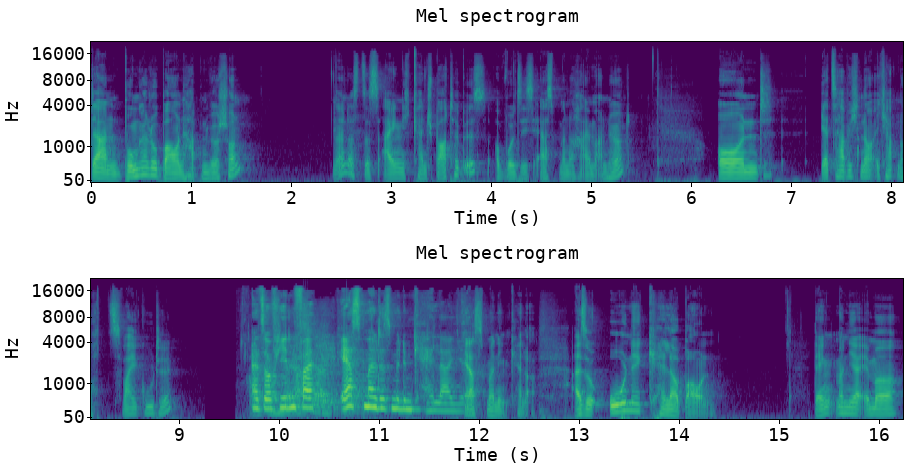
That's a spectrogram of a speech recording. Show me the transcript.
Dann Bungalow bauen hatten wir schon. Ne, dass das eigentlich kein Spartipp ist, obwohl sie es erstmal nach einem anhört. Und jetzt habe ich noch, ich habe noch zwei gute. Also auf jeden Fall erstmal das mit dem Keller jetzt. Erstmal den Keller. Also ohne Keller bauen. Denkt man ja immer,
